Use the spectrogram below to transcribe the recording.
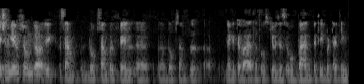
एशियन गेम्स में उनका एक dope sample fail dope sample negative आया था तो उसकी वजह से वो बैन पे थी बट आई थिंक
